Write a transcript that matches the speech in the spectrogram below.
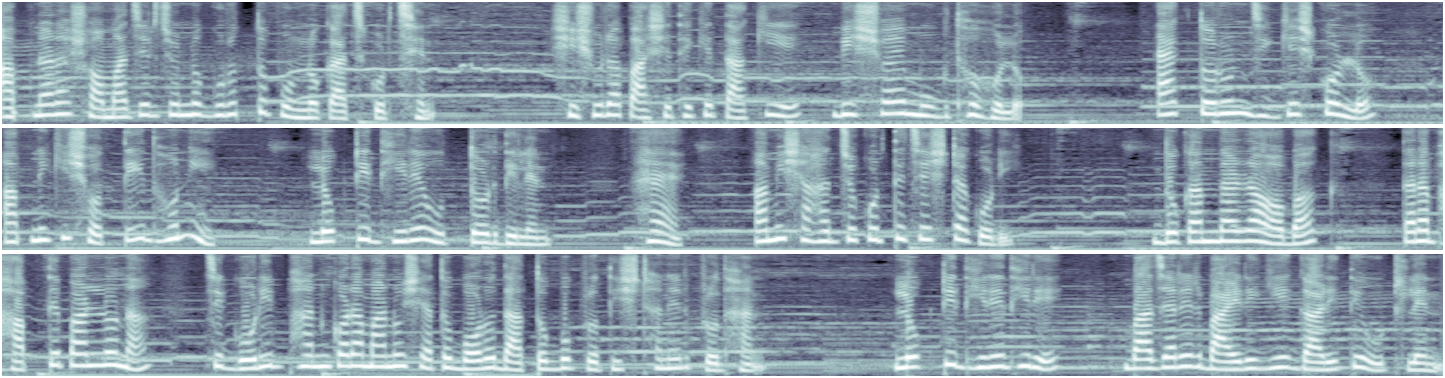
আপনারা সমাজের জন্য গুরুত্বপূর্ণ কাজ করছেন। শিশুরা পাশে থেকে তাকিয়ে বিস্ময়ে মুগ্ধ হল। এক তরুণ জিজ্ঞেস করল, আপনি কি সত্যিই ধনী? লোকটি ধীরে উত্তর দিলেন হ্যাঁ আমি সাহায্য করতে চেষ্টা করি। দোকানদাররা অবাক, তারা ভাবতে পারল না যে গরিব ভান করা মানুষ এত বড় দাতব্য প্রতিষ্ঠানের প্রধান। লোকটি ধীরে ধীরে বাজারের বাইরে গিয়ে গাড়িতে উঠলেন।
